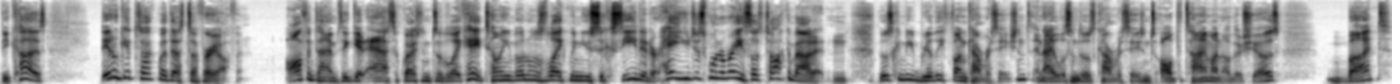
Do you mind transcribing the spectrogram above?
because they don't get to talk about that stuff very often oftentimes they get asked the questions of like, hey, tell me what it was like when you succeeded, or hey, you just won a race, let's talk about it. And those can be really fun conversations. And I listen to those conversations all the time on other shows, but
